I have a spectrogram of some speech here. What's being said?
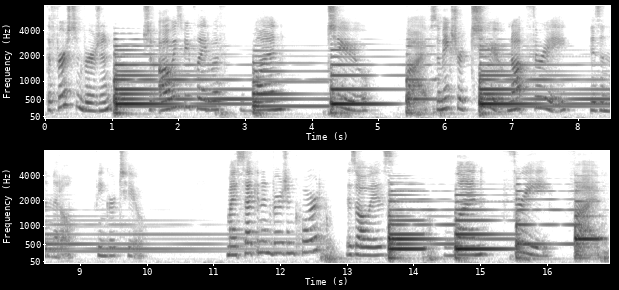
The first inversion should always be played with one, two, five. So make sure two, not three, is in the middle, finger two. My second inversion chord is always one, three, five.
